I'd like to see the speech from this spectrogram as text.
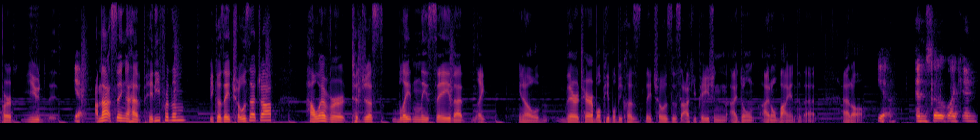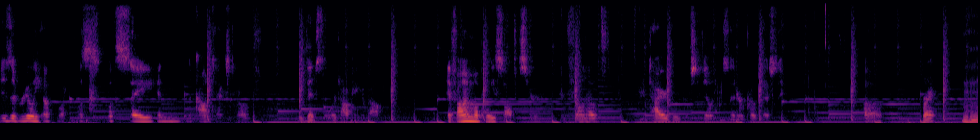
perp. You, Yeah. I'm not saying I have pity for them because they chose that job. However, to just blatantly say that like you know they're terrible people because they chose this occupation, I don't I don't buy into that at all. Yeah, and so like, and is it really up? Like, let's let's say in the context of events that we're talking about, if I'm a police officer in front of entire group of civilians that are protesting, uh, right? Mm-hmm.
